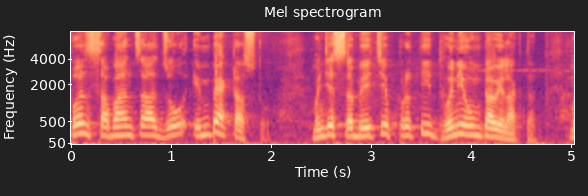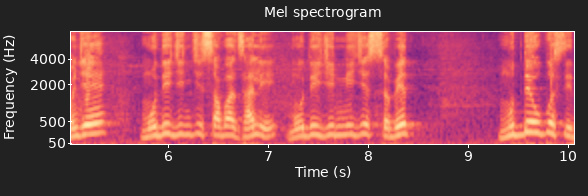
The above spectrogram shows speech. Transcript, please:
पण सभांचा जो इम्पॅक्ट असतो म्हणजे सभेचे प्रतिध्वनी उमटावे लागतात. म्हणजे मोदीजींची सभा झाली मोदीजींनी जे सभेत मुद्दे उपस्थित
